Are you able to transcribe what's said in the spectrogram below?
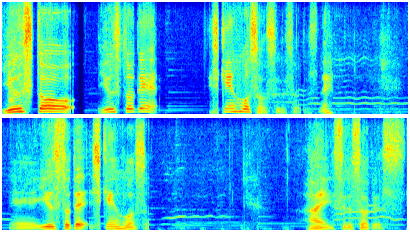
ー、ユースト、ユーストで試験放送するそうですね。えー、ユーストで試験放送。はい、するそうです。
